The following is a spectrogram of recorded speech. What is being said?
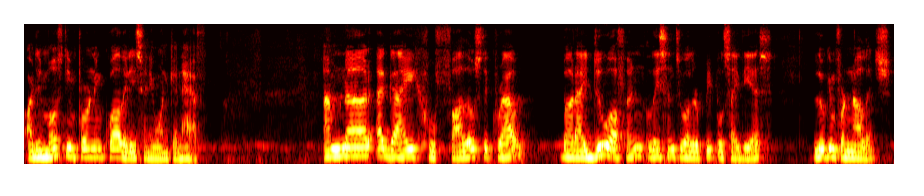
are the most important qualities anyone can have. I'm not a guy who follows the crowd, but I do often listen to other people's ideas, looking for knowledge.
